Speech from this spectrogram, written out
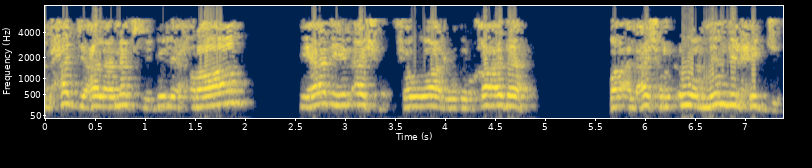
الحج على نفسه بالإحرام في هذه الأشهر شوال وذو القعدة والعشر الأول من ذي الحجة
